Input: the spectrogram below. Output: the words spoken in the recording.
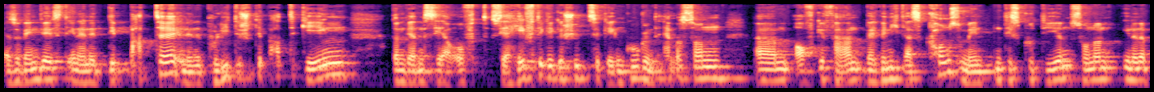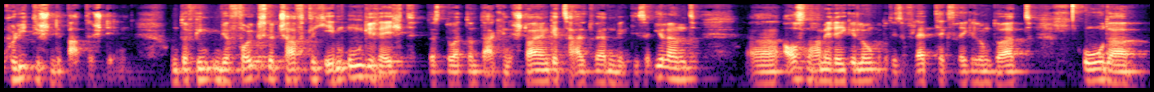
Also wenn wir jetzt in eine Debatte, in eine politische Debatte gehen, dann werden sehr oft sehr heftige Geschütze gegen Google und Amazon ähm, aufgefahren, weil wir nicht als Konsumenten diskutieren, sondern in einer politischen Debatte stehen. Und da finden wir volkswirtschaftlich eben ungerecht, dass dort und da keine Steuern gezahlt werden wegen dieser Irland-Ausnahmeregelung äh, oder dieser Flat-Tax-Regelung dort oder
